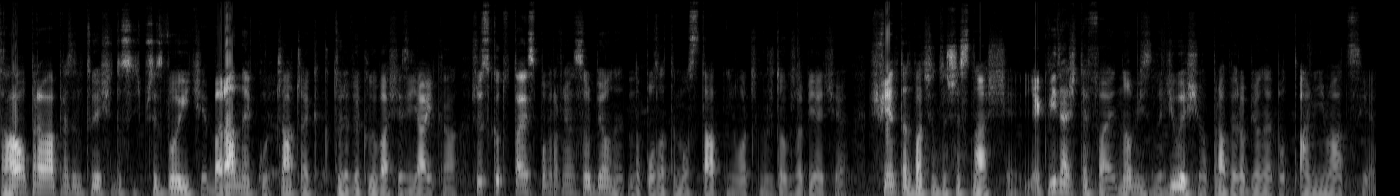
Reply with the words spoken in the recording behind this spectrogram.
Cała oprawa prezentuje się dosyć przyzwoicie. Baranek, kurczaczek, który wykluwa się z jajka. Wszystko tutaj jest poprawnie zrobione, no poza tym ostatnim, o czym już dobrze wiecie. Święta 2016. Jak widać TVN-owi znudziły się oprawy robione pod animację.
